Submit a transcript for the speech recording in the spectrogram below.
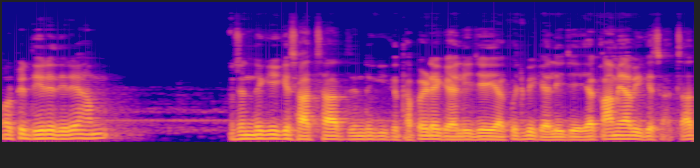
और फिर धीरे धीरे हम ज़िंदगी के साथ साथ ज़िंदगी के थपेड़े कह लीजिए या कुछ भी कह लीजिए या कामयाबी के साथ साथ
